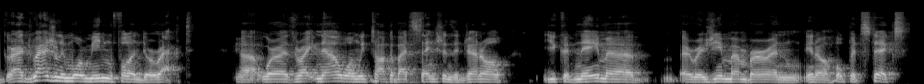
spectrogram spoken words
gradually more meaningful and direct. Yeah. Uh, whereas right now, when we talk about sanctions in general, you could name a, a regime member and you know hope it sticks.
